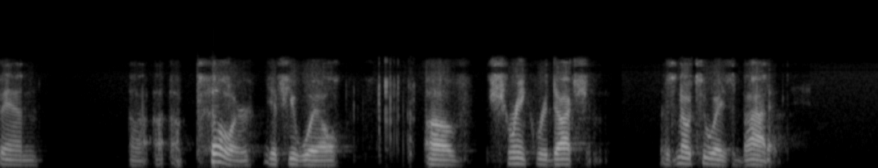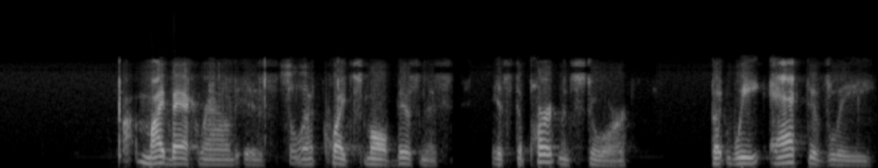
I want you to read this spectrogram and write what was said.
been uh, a pillar, if you will, of shrink reduction. There's no two ways about it. My background is so not quite small business. It's department store, but we actively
